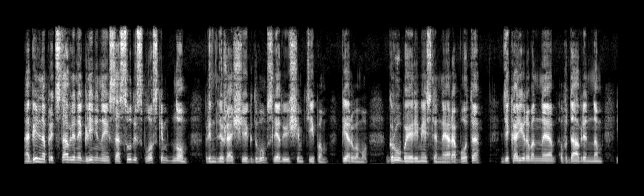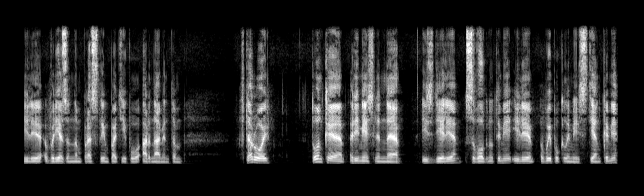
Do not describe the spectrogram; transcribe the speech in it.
Обильно представлены глиняные сосуды с плоским дном, принадлежащие к двум следующим типам. Первому — грубая ремесленная работа, декорированная вдавленным или врезанным простым по типу орнаментом. Второй — тонкое ремесленное изделие с вогнутыми или выпуклыми стенками,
